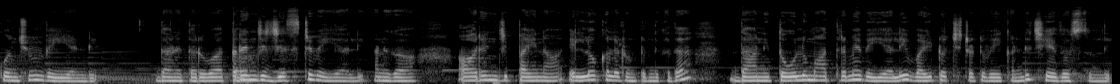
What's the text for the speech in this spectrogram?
కొంచెం వేయండి. దాని తరువాత ఆరెంజ్ జస్ట్ వేయాలి అనగా ఆరెంజ్ పైన ఎల్లో కలర్ ఉంటుంది కదా దాని తోలు మాత్రమే వేయాలి వైట్ వచ్చేటట్టు వేయకండి చేదొస్తుంది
